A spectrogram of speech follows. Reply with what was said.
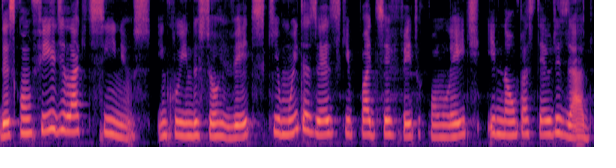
Desconfie de laticínios, incluindo sorvetes, que muitas vezes que pode ser feito com leite e não pasteurizado.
